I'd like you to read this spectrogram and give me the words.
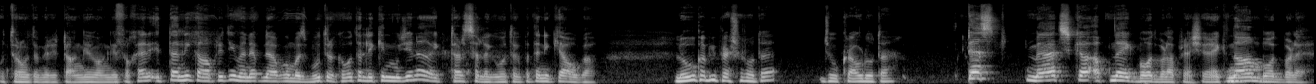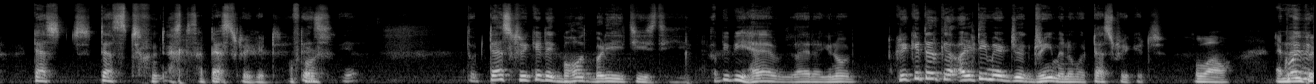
اترا ہوں تو میرے ٹانگیں وانگے تو خیر اتنا نہیں کانپ رہی تھی میں نے اپنے آپ کو مضبوط رکھا ہوا تھا لیکن مجھے نا ایک ڈر سا لگا ہوا تھا پتہ نہیں کیا ہوگا۔ لوگوں کا بھی پریشر ہوتا ہے جو کراؤڈ ہوتا ہے۔ ٹیسٹ میچ کا اپنا ایک بہت بڑا پریشر ہے ایک نام بہت بڑا ہے ٹیسٹ ٹیسٹ ٹیسٹ کرکٹ تو ٹیسٹ کرکٹ ایک بہت بڑی چیز تھی۔ ابھی بھی ہے ظاہر ہے یو نو کرکٹر کا الٹیمیٹ جو ایک ڈریم ہے نا وہ ٹیسٹ کرکٹ۔ کوئی بھی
